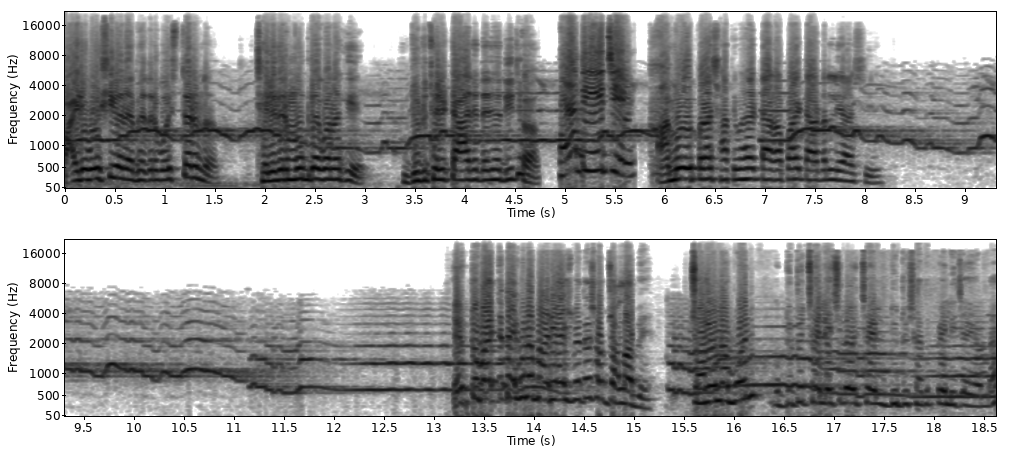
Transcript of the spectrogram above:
বাইরে বসি না ভেতরে বসতে পারো না। ছেলেদের মুখ দেখব নাকি? দুটো ছেলে টাকা দিতে দিয়েছ? হ্যাঁ দিয়েছি। আমি ওই পাড়া সাকিব ভাইয়ের টাকা পাই টাকাটা নিয়ে আসি। একটু বাড়িতে দেখো না বাড়ি আসবে তো সব জ্বালাবে। চলো না বল দুটো ছেলে ছিল ওই ছেলে দুটোর সাথে পেলে যাই আমরা।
